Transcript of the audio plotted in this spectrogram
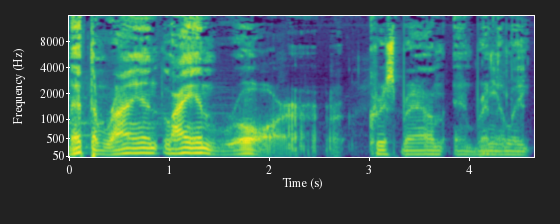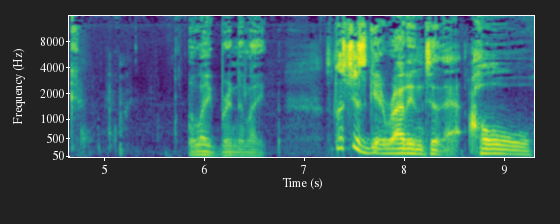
Let the Ryan Lion Roar. Chris Brown and Brandon Lake. Lake Brandon Lake. So let's just get right into that whole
